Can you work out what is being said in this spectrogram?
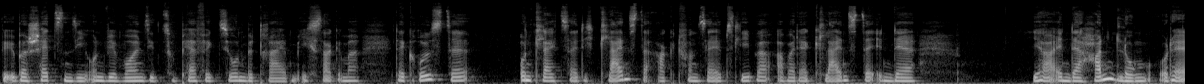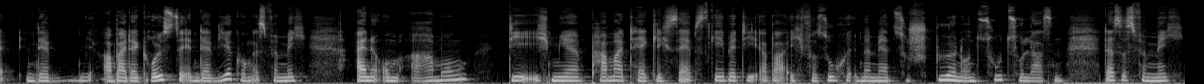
wir überschätzen sie und wir wollen sie zur Perfektion betreiben. Ich sage immer, der größte und gleichzeitig kleinste Akt von Selbstliebe, aber der kleinste in der ja in der Handlung oder in der aber der größte in der Wirkung ist für mich eine Umarmung, die ich mir ein paar Mal täglich selbst gebe, die aber ich versuche immer mehr zu spüren und zuzulassen. Das ist für mich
